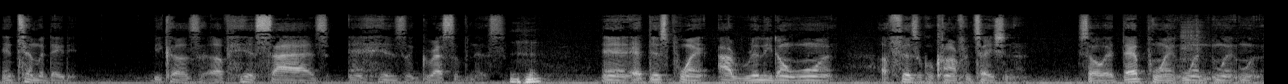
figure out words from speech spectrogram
intimidated because of his size and his aggressiveness. Mm-hmm. And at this point, I really don't want a physical confrontation. So at that point, when when when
